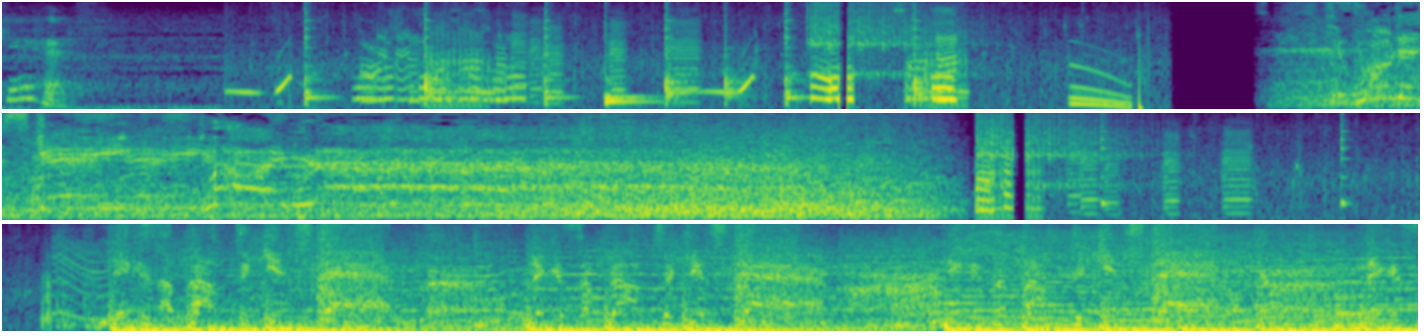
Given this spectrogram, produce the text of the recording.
Can't. You won't escape my wrath! Niggas about to get stabbed. Niggas about to get stabbed. Niggas about to get stabbed. Niggas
